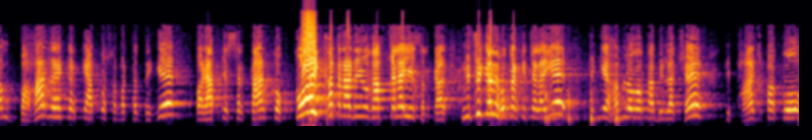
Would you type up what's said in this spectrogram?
हम बाहर रह करके आपको समर्थन देंगे और आपके सरकार को कोई खतरा नहीं होगा। आप चलाइए सरकार। निफिकर होकर के चलाइए, क्योंकि हम लोगों का भी लक्ष्य है कि भाजपा को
